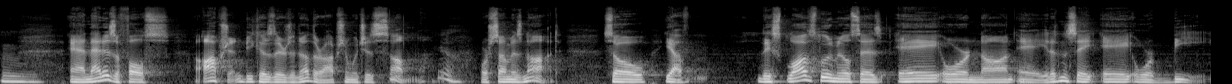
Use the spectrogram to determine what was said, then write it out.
Hmm. And that is a false option because there's another option, which is some, Yeah. or some is not. So, yeah, the law of excluded middle says A or non A. It doesn't say A or B.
